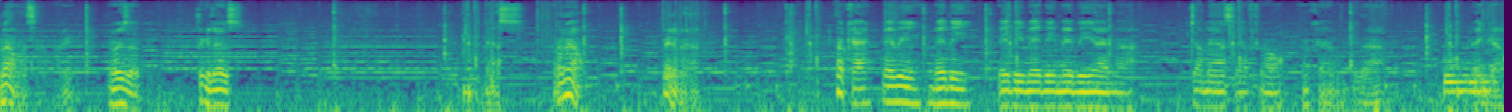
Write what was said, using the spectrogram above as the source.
No, that's not right. Or is it? I think it is. Yes. Oh no. Wait a minute. Okay, maybe, maybe, maybe, maybe, maybe I'm a dumbass after all. Okay, we'll do that. Bingo.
